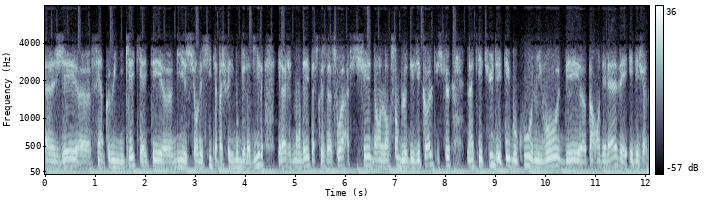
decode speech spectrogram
euh, j'ai euh, fait un communiqué qui a été euh, mis sur le site, la page Facebook de la ville. Et là, j'ai demandé parce que ça soit affiché dans l'ensemble des écoles, puisque l'inquiétude était beaucoup au niveau des euh, parents d'élèves et, et des jeunes.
